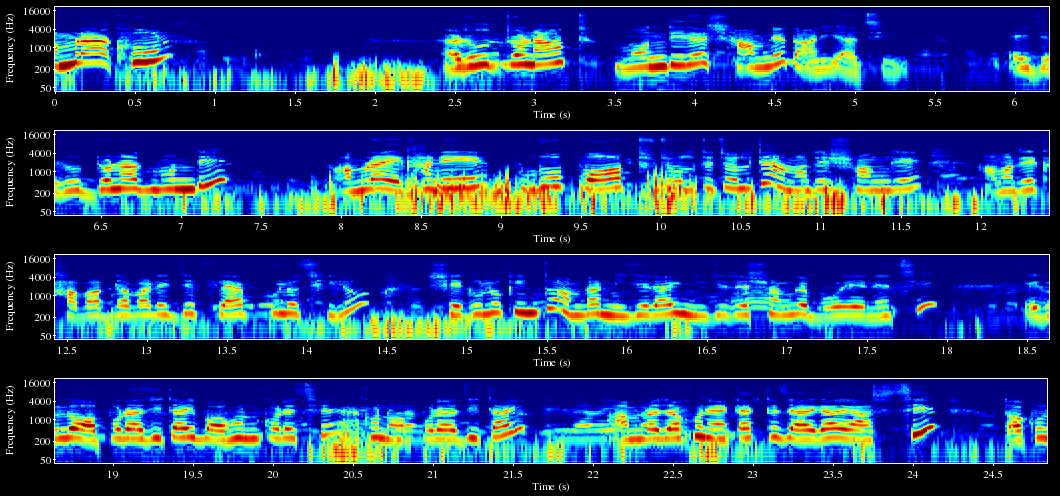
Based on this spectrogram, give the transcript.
আমরা এখন রুদ্রনাথ মন্দিরের সামনে দাঁড়িয়ে আছি। এই যে রুদ্রনাথ মন্দির, আমরা এখানে পুরো পথ চলতে চলতে আমাদের সঙ্গে আমাদের খাবার দাবারের যে ফ্ল্যাপগুলো ছিল, সেগুলো কিন্তু আমরা নিজেরাই নিজেদের সঙ্গে বয়ে এনেছি। এগুলো অপরাজিতাই বহন করেছে। এখন অপরাজিতাই আমরা যখন এক একটা জায়গায় আসছি তখন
